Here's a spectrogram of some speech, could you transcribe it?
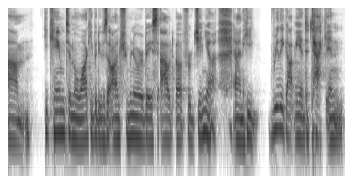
um, he came to Milwaukee, but he was an entrepreneur based out of Virginia, and he really got me into tech and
